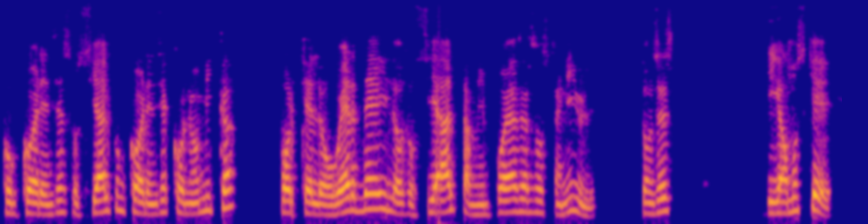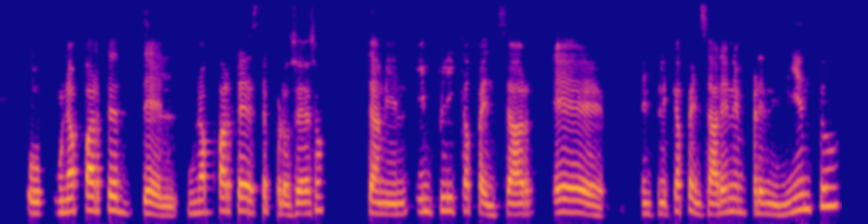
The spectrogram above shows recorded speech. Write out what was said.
con coherencia social, con coherencia económica, porque lo verde y lo social también puede ser sostenible. Entonces, digamos que una parte, del, una parte de este proceso también implica pensar, eh, implica pensar en emprendimiento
